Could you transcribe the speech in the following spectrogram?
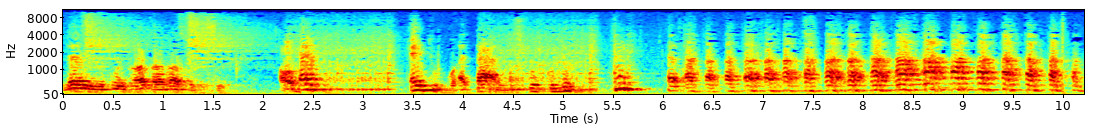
لازم يكون قطع راسه بالسيف. عقبال. أنتوا واتباع المسلوب كلهم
